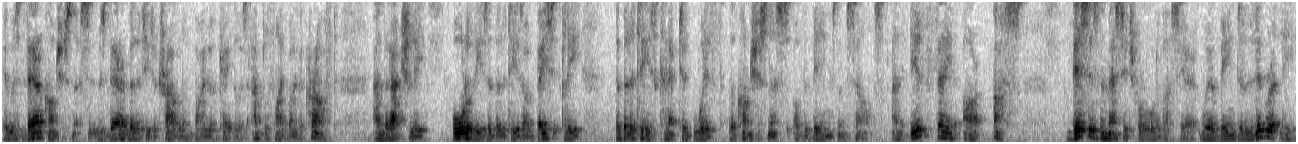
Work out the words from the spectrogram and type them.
It was their consciousness, it was their ability to travel and bilocate that was amplified by the craft, and that actually all of these abilities are basically abilities connected with the consciousness of the beings themselves. And if they are us, this is the message for all of us here. We're being deliberately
